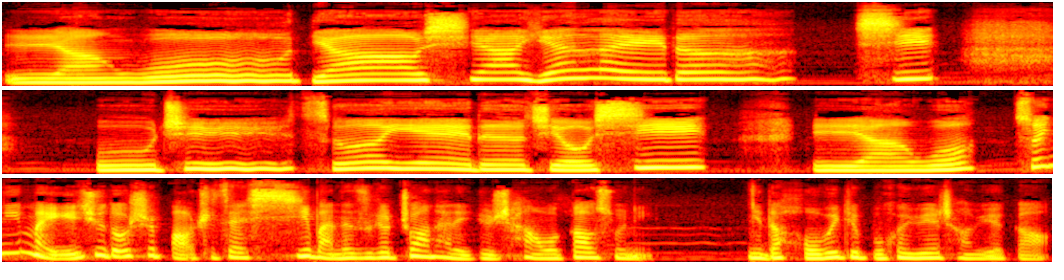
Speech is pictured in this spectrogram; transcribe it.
让我掉下眼泪的吸，不知昨夜的酒席，让我。所以你每一句都是保持在吸完的这个状态里去唱，我告诉你，你的喉位就不会越唱越高，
